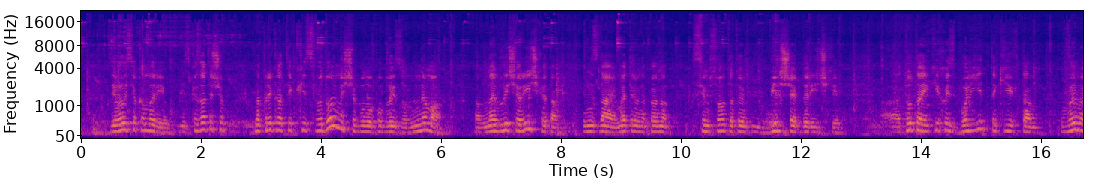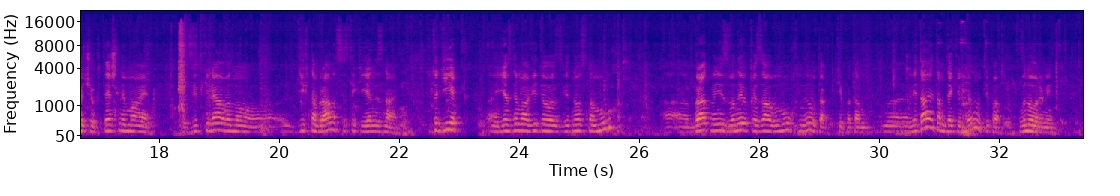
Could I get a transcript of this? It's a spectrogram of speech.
з'явилися комарів. І сказати, щоб, наприклад, якесь водоймище було поблизу, нема. Там найближча річка, там, я не знаю, метрів, напевно, 700, а то більше як до річки. Тут якихось боліт таких там, вимочок теж немає. Звідкиля воно їх набралося стільки, я не знаю. Тоді, як е, я знімав відео відносно мух, брат мені дзвонив, казав, мух, ну так, типу там е, літає там декілька, ну, типу, в нормі,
